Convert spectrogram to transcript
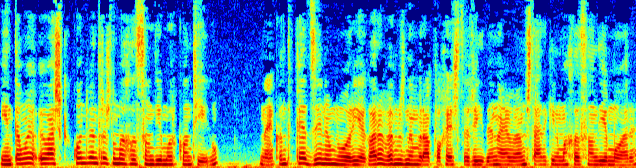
Então eu, eu, acho que quando entras numa relação de amor contigo, não é? quando pedes em namoro e agora vamos namorar para o resto da vida, não é? vamos estar aqui numa relação de amor,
